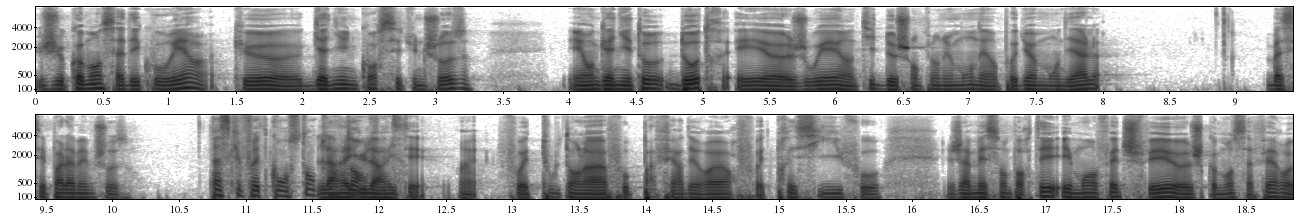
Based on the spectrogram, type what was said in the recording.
je commence à découvrir que gagner une course, c'est une chose. Et en gagner d'autres et jouer un titre de champion du monde et un podium mondial, bah, c'est pas la même chose. Parce qu'il faut être constant tout la le temps, en fait. régularité. Ouais. Faut être tout le temps là, faut pas faire d'erreur, faut être précis, faut jamais s'emporter. Et moi, en fait, je fais, je commence à faire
